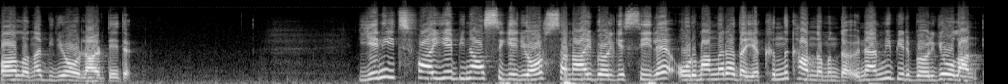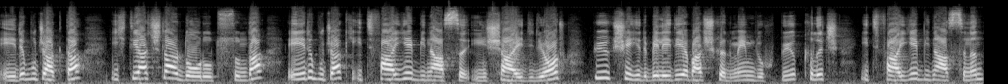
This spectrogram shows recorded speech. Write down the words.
bağlanabiliyorlar dedi. Yeni itfaiye binası geliyor. Sanayi bölgesiyle ormanlara da yakınlık anlamında önemli bir bölge olan Eğribucak'ta ihtiyaçlar doğrultusunda Eğribucak itfaiye binası inşa ediliyor. Büyükşehir Belediye Başkanı Memduh Büyükkılıç itfaiye binasının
